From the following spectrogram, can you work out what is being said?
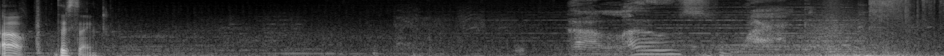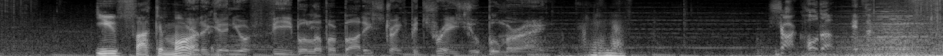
Oh, this thing. Hello, swag. You fucking moron. Yet again, your feeble upper body strength betrays you, Boomerang. Shark, hold up. It's a.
